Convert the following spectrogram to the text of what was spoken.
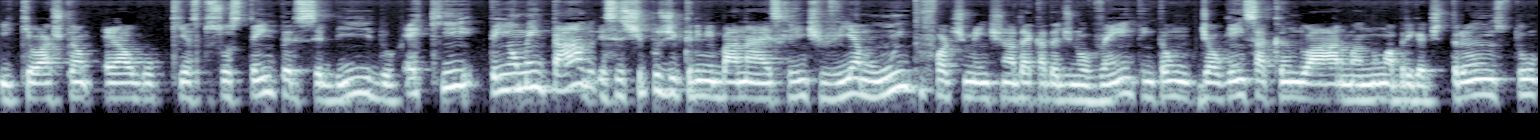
e que eu acho que é, é algo que as pessoas têm percebido, é que tem aumentado esses tipos de crime banais que a gente via muito fortemente na década de 90, então de alguém sacando a arma numa briga de trânsito,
